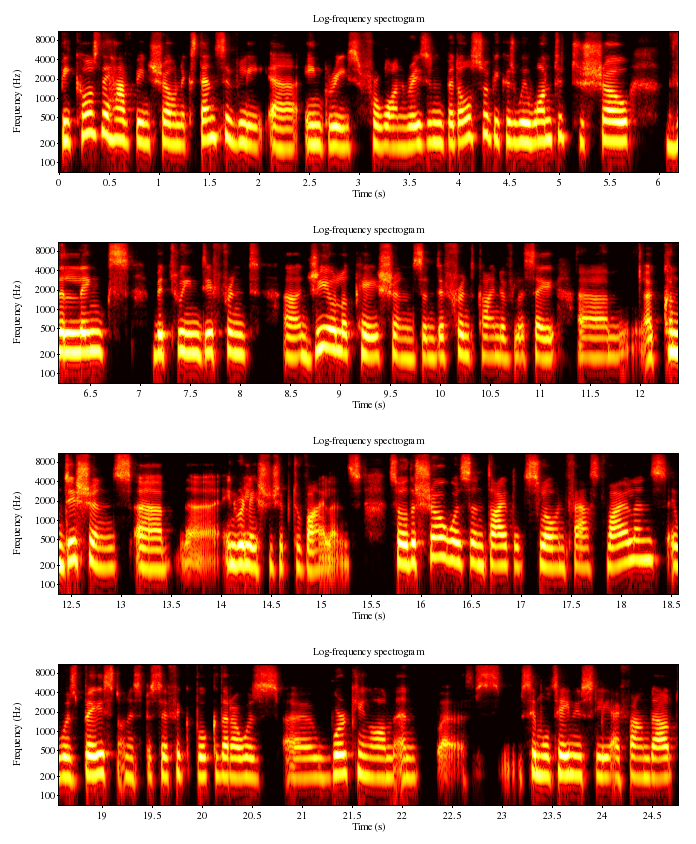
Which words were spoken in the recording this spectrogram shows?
because they have been shown extensively uh, in greece for one reason but also because we wanted to show the links between different uh, geolocations and different kind of, let's say, um, uh, conditions uh, uh, in relationship to violence. So the show was entitled Slow and Fast Violence. It was based on a specific book that I was uh, working on and simultaneously I found out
